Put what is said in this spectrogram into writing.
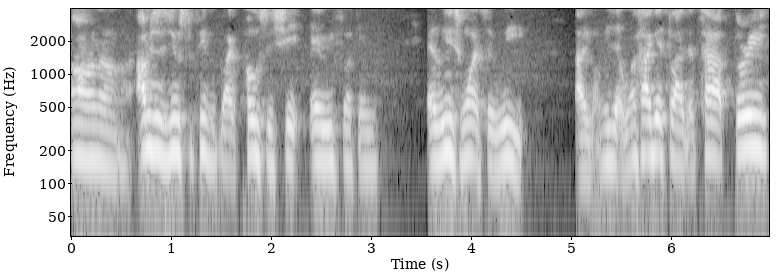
I don't know. I'm just used to people like posting shit every fucking, at least once a week. Like once I get to like the top three,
